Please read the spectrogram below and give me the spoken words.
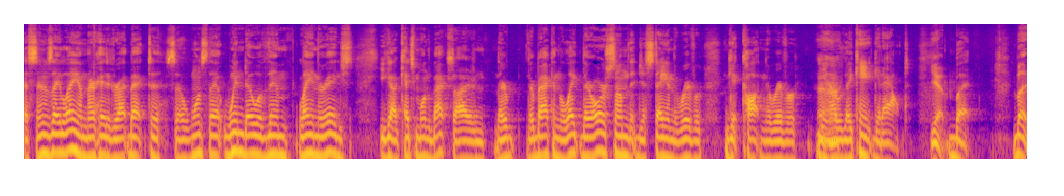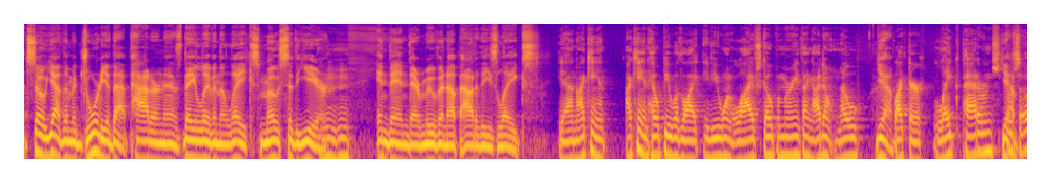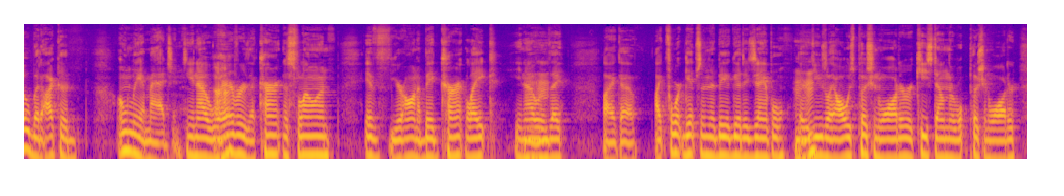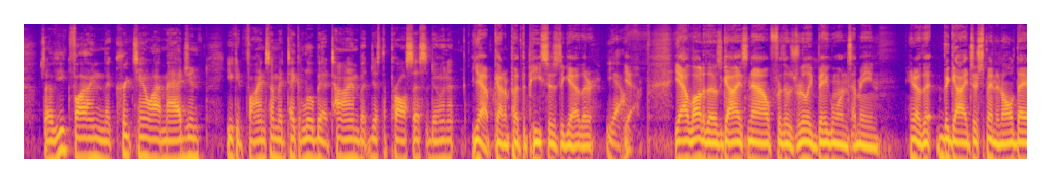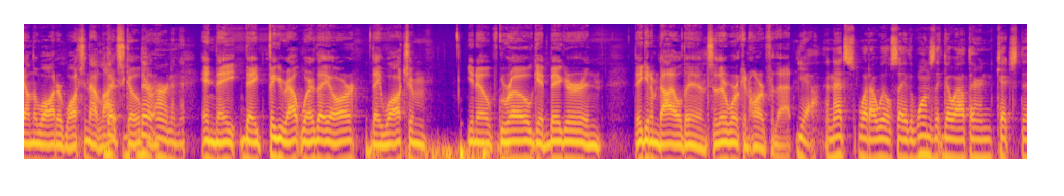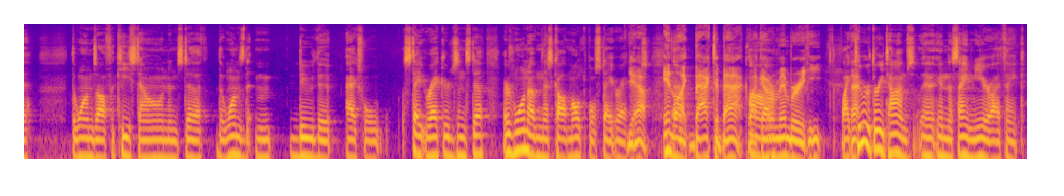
as soon as they lay them, they're headed right back to. So once that window of them laying their eggs, you got to catch them on the backside, and they're they're back in the lake. There are some that just stay in the river and get caught in the river. You know, they can't get out. Yeah. But But so yeah, the majority of that pattern is they live in the lakes most of the year, Mm-hmm. And then they're moving up out of these lakes. Yeah, and I can't I can't help you with like if you want to live scope them or anything. I don't know Yeah. like their lake patterns Yeah. or so, but I could only imagine. You know, Uh-huh. wherever the current is flowing, if you're on a big current lake, you know, Mm-hmm. if they like uh like Fort Gibson would be a good example. They're Mm-hmm. usually always pushing water, or Keystone they're pushing water. So if you find the creek channel, I imagine you could find some. It'd take a little bit of time, but just the process of doing it. Yeah, kind of put the pieces together. Yeah. Yeah. Yeah, a lot of those guys now for those really big ones, I mean, you know, the the guys are spending all day on the water watching that live They're, scope. they're and, earning it. and they they figure out where they are. They watch them, you know, grow, get bigger and they get them dialed in. So they're working hard for that. Yeah, and that's what I will say. The ones that go out there and catch the the ones off of Keystone and stuff, the ones that m- do the actual state records and stuff. There's one of them that's caught multiple state records. Yeah. And like back to back. Like I Uh-huh. remember he like that- two or three times in, in the same year. I think.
